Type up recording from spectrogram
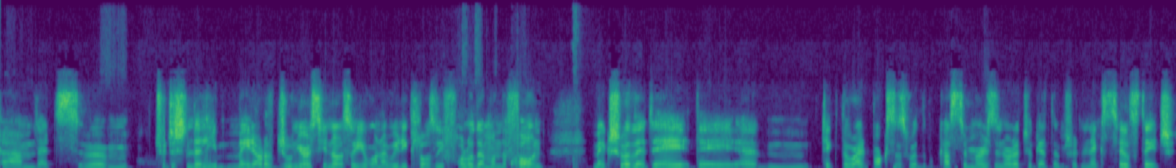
um, that's um, traditionally made out of juniors you know so you want to really closely follow them on the phone make sure that they they um, tick the right boxes with the customers in order to get them to the next sales stage.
